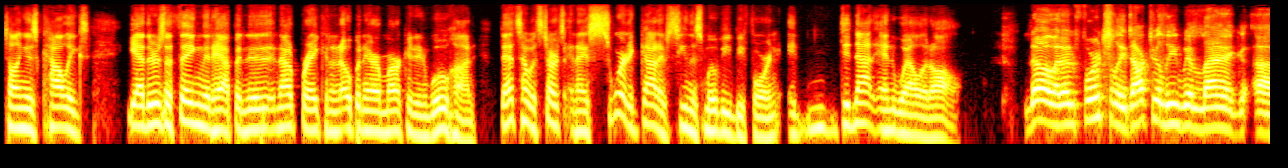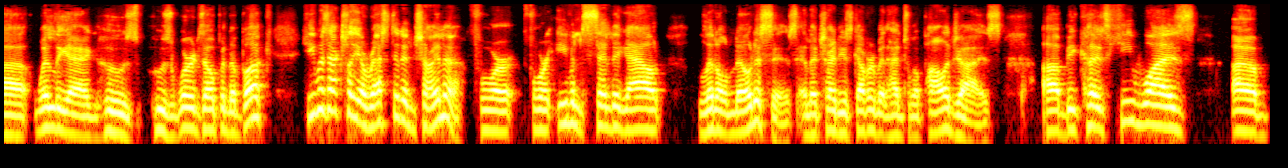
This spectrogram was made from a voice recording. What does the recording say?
telling his colleagues. Yeah, there's a thing that happened, uh, an outbreak in an open air market in Wuhan. That's how it starts. And I swear to God, I've seen this movie before and it did not end well at all. No, and unfortunately, Dr. Li Wenliang, uh, whose whose words open the book, he was actually arrested in China for for even sending out little notices, and the Chinese government had to apologize uh, because he was um,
